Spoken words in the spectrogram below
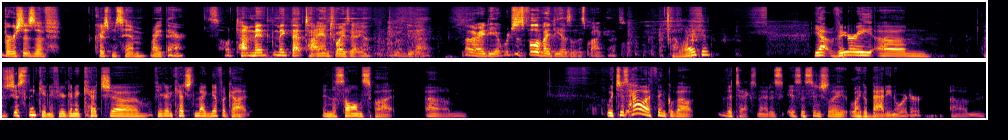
verses of Christmas hymn right there. So time, make, make that tie into Isaiah. You want to do that. Another idea. We're just full of ideas on this podcast. I like it. Yeah, very. Um, I was just thinking if you're going to catch, uh, if you're going to catch the Magnificat in the Psalm spot, um, which is how I think about the text, Matt. Is is essentially like a batting order. Um,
